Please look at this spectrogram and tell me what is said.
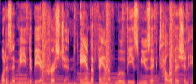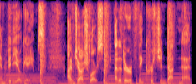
What does it mean to be a Christian and a fan of movies, music, television, and video games? I'm Josh Larsen, editor of ThinkChristian.net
